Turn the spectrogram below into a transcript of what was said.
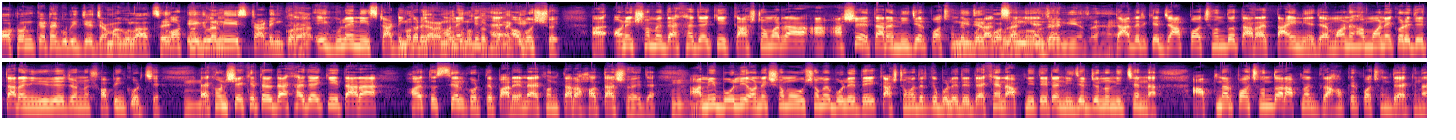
কটন ক্যাটাগরি যে জামাগুলো আছে এগুলো নিয়ে স্টার্টিং করা। হ্যাঁ, এইগুলো নিয়ে স্টার্টিং করে অনেকে হ্যাঁ অবশ্যই। আর অনেক সময় দেখা যায় কি কাস্টমাররা আসে তারা নিজের পছন্দের প্রোডাক্টগুলো নিয়ে যায়। নিয়ে যায় হ্যাঁ। তাদেরকে যা পছন্দ তারা তাই নিয়ে যায়। মনে হয় মনে করে যে তারা নিজেদের জন্য শপিং করছে। এখন সেক্ষেত্রে দেখা যায় কি তারা হয়তো সেল করতে পারে না এখন তারা হতাশ হয়ে যায়। আমি বলি অনেক সময় ওই সময় বলে দেই কাস্টমারদেরকে বলে দিই দেখেন আপনি তো এটা নিজের জন্য নিচ্ছেন না। আপনার পছন্দ আর আপনার গ্রাহকের পছন্দ এক না।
